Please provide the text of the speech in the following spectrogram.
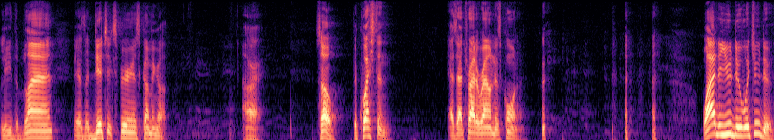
lead the blind, there's a ditch experience coming up. All right. So, the question as I try to round this corner why do you do what you do?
